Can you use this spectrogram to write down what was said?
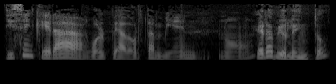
Dicen que era golpeador también, ¿no? Era violento.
